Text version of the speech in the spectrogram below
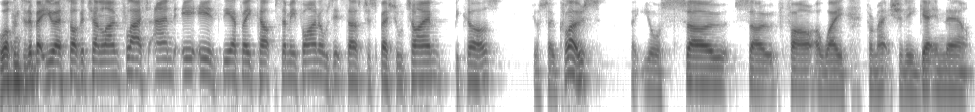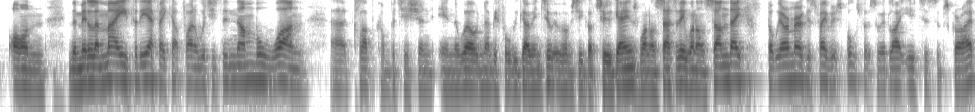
Welcome to the BetUS Soccer Channel. I'm Flash, and it is the FA Cup semi-finals. It's such a special time because you're so close, but you're so so far away from actually getting there on the middle of May for the FA Cup final, which is the number one uh, club competition in the world. Now, before we go into it, we've obviously got two games, one on Saturday, one on Sunday. But we are America's favourite sportsbook, so we'd like you to subscribe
